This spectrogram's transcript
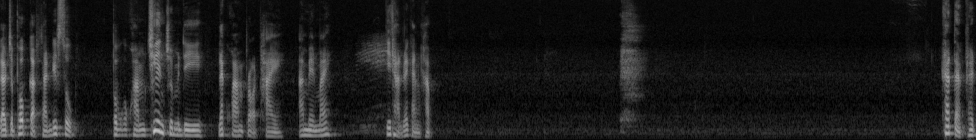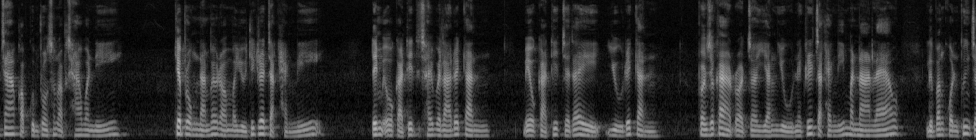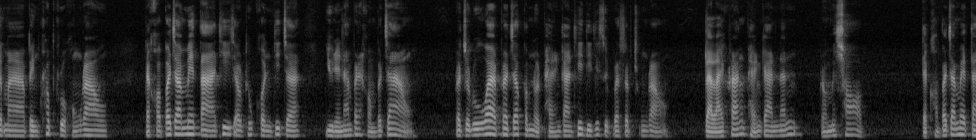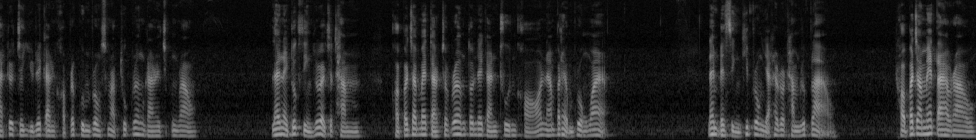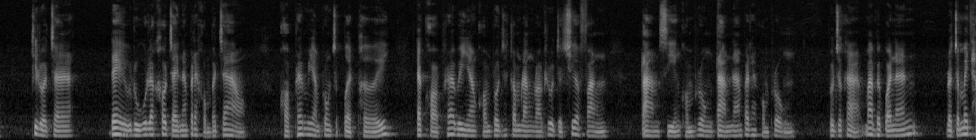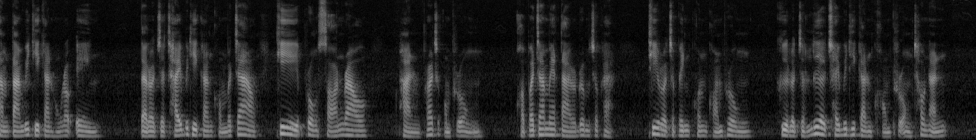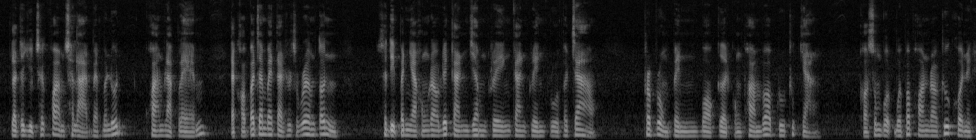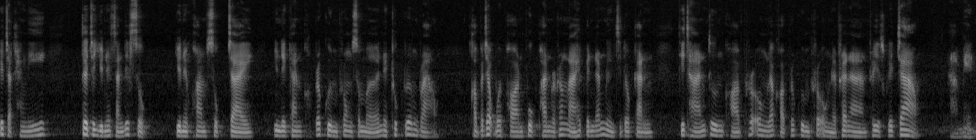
เราจะพบกับสันติสุข พบกับความชื่นชมดีและความปลอดภัยอาเมนไหมที่ฐานด้วยกันครับข้าแต่พระเจ้าขอบคุณพระองค์สำหรับเช้าวันนี้ที่พระองค์นำให้เรามาอยู่ที่คริสตจักแห่งนี้ ได้มีโอกาสที่จะใช้เวลาด้วยกัน มีโอกาสที่จะได้อยู่ด้วยกัน พระเจ้าข้าเราจะยังอยู่ในคริสตจักรแห่งนี้มานานแล้ว หรือบางคนเพิ่งจะมาเป็นครอบครัวของเรา แต่ขอพระเจ้าเมตตาที่จะทุกคนที่จะอยู่ในน้ำพระทัยของพระเจ้า เราจะรู้ว่าพระเจ้ากำหนดแผนการที่ดีที่สุดประสบชุมเรา แต่หลายครั้งแผนการนั้นเราไม่ชอบ แต่ขอพระเจ้าเมตตาที่จะอยู่ด้วยกันขอบพระคุณพระองค์สำหรับทุกเรื่องราวในชีวิตของเรา และในทุกสิ่งที่เราจะทำขอพระเจ้าเมตตาจะเริ่มต้นด้วยการทูลขอน้ำพระทัยของพระองค์ว่า นั่นเป็นสิ่งที่พระองค์อยากให้เราทำหรือเปล่า ขอพระเจ้าเมตตาเราที่เราจะได้รู้และเข้าใจน้ำพระทัยของพระเจ้า ขอพระวิญญาณพระองค์จะเปิดเผย และขอพระวิญญาณของพระองค์จะกำลังเราที่เราจะเชื่อฟังตามเสียงของพระองค์ตามน้ำพระทัยของพระองค์พระเจ้าค่ะมากไปกว่านั้น เราจะไม่ทำตามวิธีการของเราเอง แต่เราจะใช้วิธีการของพระเจ้าที่พระองค์สอนเราผ่านพระเจ้าของพระองค์ขอพระเจ้าเมตตาเราด้วยพระเจ้าค่ะ ที่เราจะเป็นคนของพระองค์ คือเราจะเลือกใช้วิธีการของพระองค์เท่านั้น เราจะหยุดใช้ความฉลาดแบบมนุษย์ ความหลักแหลม แต่ขอพระเจ้าเมตตาเราจะเริ่มต้นสติปัญญาของเราด้วยการยำเกรงการเกรงกลัวพระเจ้า พระพระองค์เป็นบ่อกเกิดของความรอบรู้ทุกอย่าง ขอสมบทบวยพระพรเราทุกคนในคริสตจักรแห่งนี้เพื่อจะอยู่ในสันติสุข อยู่ในความสุขใจ อยู่ในการขอบพระคุณพระองค์เสมอในทุกเรื่องราว ขอพระเจ้าอวยพรผูกพันเราทั้งหลายให้เป็นน้ำหนึ่งใจเดียวกัน ที่ฐานทูลขอพระองค์และขอบพระคุณพระองค์ในพระนามพระเยซูคริสต์เจ้า อาเมน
